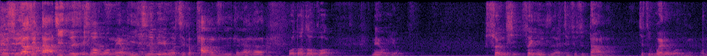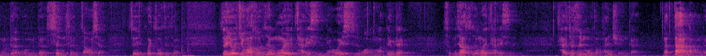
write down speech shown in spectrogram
不需要去打击自己，说我没有意志力，我是个胖子，怎样呢？我都做过，没有用。顺性顺应自然，这就是大脑，这是为了我们我们的我们的生存着想，所以会做这个。所以有一句话说：“人为财死，鸟为食亡”嘛，对不对？什么叫人为财死？财就是某种安全感。那大脑呢，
